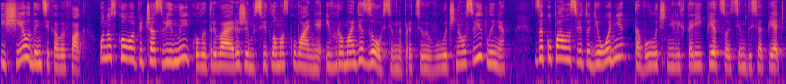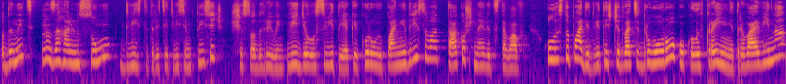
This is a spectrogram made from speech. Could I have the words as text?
І ще один цікавий факт: у Носково під час війни, коли триває режим світломаскування і в громаді зовсім не працює вуличне освітлення, закупали світодіодні та вуличні ліхтарі 575 одиниць на загальну суму 238 тисяч 600 гривень. Відділ освіти, який курує пані Ідрісова, також не відставав. У листопаді 2022 року, коли в країні триває війна,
